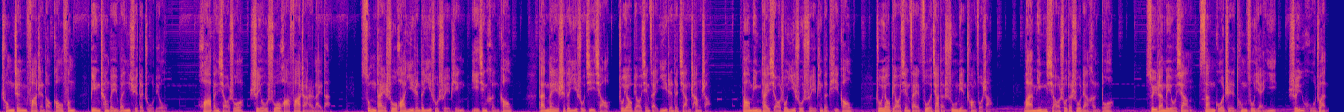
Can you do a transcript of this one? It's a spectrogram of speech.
崇祯发展到高峰，并成为文学的主流。话本小说是由说话发展而来的。宋代说话艺人的艺术水平已经很高，但那时的艺术技巧主要表现在艺人的讲唱上。到明代，小说艺术水平的提高，主要表现在作家的书面创作上。晚明小说的数量很多，虽然没有像《三国志》通俗演义、《水浒传》《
